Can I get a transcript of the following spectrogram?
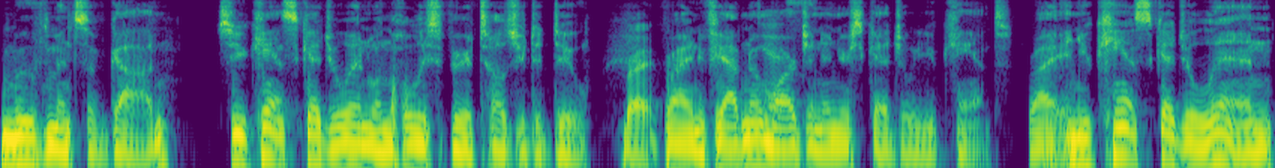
movements of God. So you can't schedule in when the Holy Spirit tells you to do. Right. Right. And if you have no Yes. margin in your schedule, you can't. Right. And you can't schedule in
